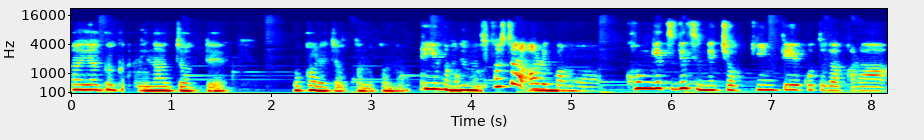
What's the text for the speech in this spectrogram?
罪悪感になっちゃって別れちゃったのかな。っていうのもも。しかしたらあるかも、うん、今月ですね直近っていうことだから。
